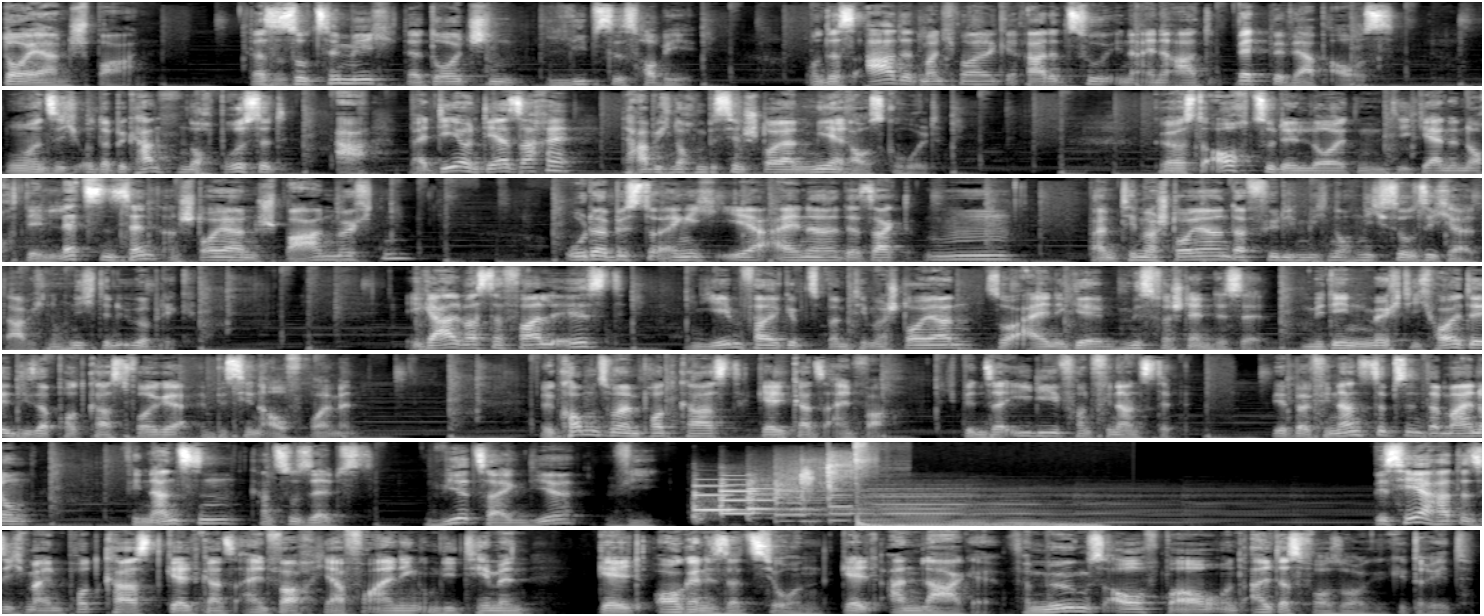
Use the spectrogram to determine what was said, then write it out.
Steuern sparen. Das ist so ziemlich der Deutschen liebstes Hobby. Und das artet manchmal geradezu in eine Art Wettbewerb aus, wo man sich unter Bekannten noch brüstet, ah, bei der und der Sache, da habe ich noch ein bisschen Steuern mehr rausgeholt. Gehörst du auch zu den Leuten, die gerne noch den letzten Cent an Steuern sparen möchten? Oder bist du eigentlich eher einer, der sagt, hm, beim Thema Steuern, da fühle ich mich noch nicht so sicher, da habe ich noch nicht den Überblick. Egal was der Fall ist, in jedem Fall gibt es beim Thema Steuern so einige Missverständnisse. Mit denen möchte ich heute in dieser Podcast-Folge ein bisschen aufräumen. Willkommen zu meinem Podcast Geld ganz einfach. Ich bin Saidi von Finanztipp. Wir bei Finanztipp sind der Meinung, Finanzen kannst du selbst. Wir zeigen dir, wie. Bisher hatte sich mein Podcast Geld ganz einfach ja vor allen Dingen um die Themen Geldorganisation, Geldanlage, Vermögensaufbau und Altersvorsorge gedreht.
